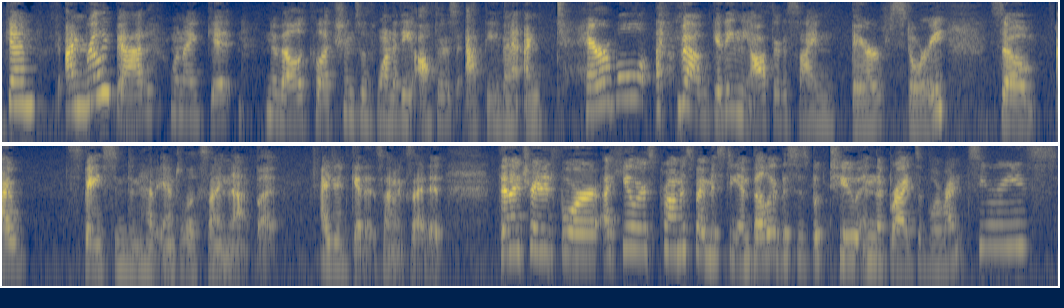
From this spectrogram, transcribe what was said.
Again, I'm really bad when I get novella collections with one of the authors at the event. I'm terrible about getting the author to sign their story. So I spaced and didn't have Angela sign that, but I did get it, so I'm excited. Then I traded for A Healer's Promise by Misty M. Beller. This is book two in the Brides of Laurent series.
